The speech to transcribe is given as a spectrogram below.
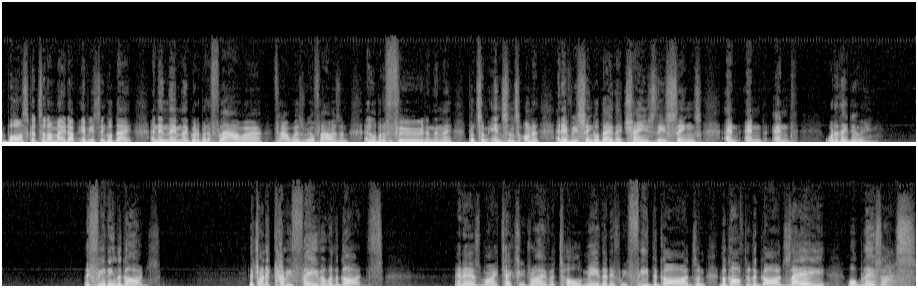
baskets that are made up every single day. And in them, they've got a bit of flour, flowers, real flowers, and, and a little bit of food, and then they put some incense on it. And every single day, they change these things. And, and, and what are they doing? They're feeding the gods. They're trying to carry favor with the gods. And as my taxi driver told me, that if we feed the gods and look after the gods, they will bless us.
